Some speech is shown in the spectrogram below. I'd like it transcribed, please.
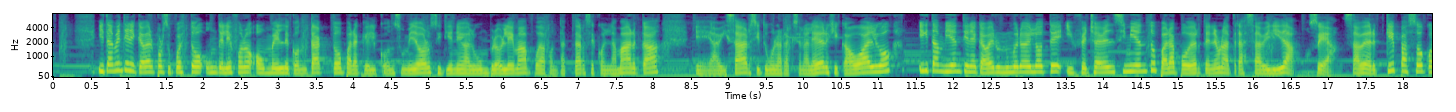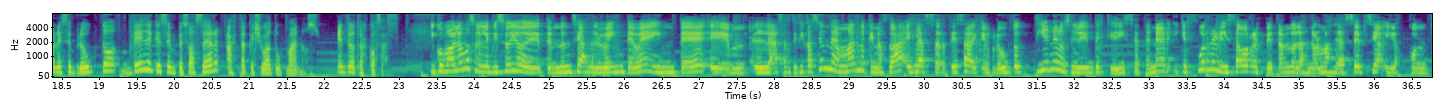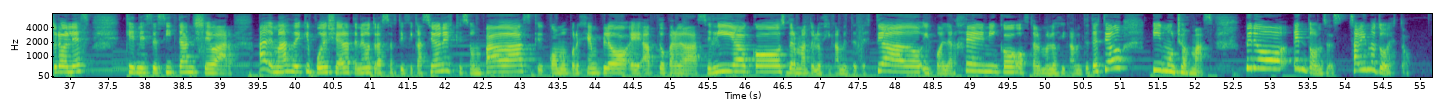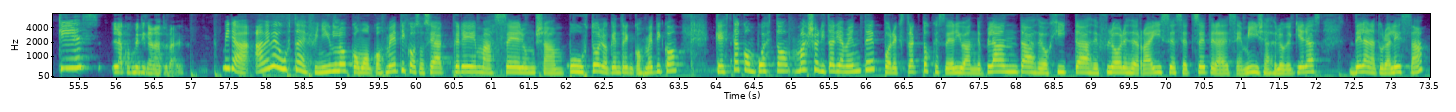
Y también tiene que haber, por supuesto, un teléfono o un mail de contacto para que el consumidor, si tiene algún problema, pueda contactarse con la marca, eh, avisar si tuvo una reacción alérgica o algo. Y también tiene que haber un número de lote y fecha de vencimiento para poder tener una trazabilidad, o sea, saber qué pasó con ese producto desde que se empezó a hacer hasta que llegó a tus manos, entre otras cosas. Y como hablamos en el episodio de tendencias del 2020, em, la certificación de AMAT lo que nos da es la certeza de que el producto tiene los ingredientes que dice tener y que fue realizado respetando las normas de asepsia y los controles que necesitan llevar. Además de que puede llegar a tener otras certificaciones que son pagas, que como por ejemplo eh, apto para celíacos, dermatológicamente testeado, hipoalergénico, oftalmológicamente testeado y muchos más. Pero entonces, sabiendo todo esto, ¿qué es la cosmética natural? Mira, a mí me gusta definirlo como cosméticos, o sea, crema, serum, shampoo, todo lo que entre en cosmético, que está compuesto mayoritariamente por extractos que se derivan de plantas, de hojitas, de flores, de raíces, etcétera, de semillas, de lo que quieras, de la naturaleza,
